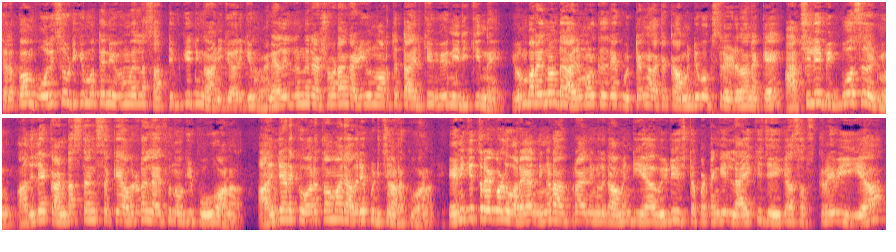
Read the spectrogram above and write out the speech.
ചിലപ്പം പോലീസ് പിടിക്കുമ്പോഴത്തേനും ഇവൻ വല്ല സർട്ടിഫിക്കറ്റും കാണിക്കുമായിരിക്കും. അങ്ങനെ അതിൽ നിന്ന് രക്ഷപ്പെടാൻ കഴിയുമെന്ന് ഓർത്തിട്ടായിരിക്കും ഇവൻ ഇരിക്കുന്നത് ഇവൻ പറയുന്നുണ്ട് അനുമോൾക്കെതിരെ കുറ്റങ്ങളൊക്കെ കമന്റ് ബോക്സിൽ എഴുതാനൊക്കെ. ആക്ച്വലി ബിഗ് ബോസ് കഴിഞ്ഞു. അതിലെ കണ്ടസ്റ്റൻസ് ഒക്കെ അവരുടെ ലൈഫ് നോക്കി പോവുകയാണ്. അതിന്റെ ഇടയ്ക്ക് ഓരോരുത്തന്മാർ അവരെ പിടിച്ച് നടക്കുവാണ്. എനിക്ക് ഇത്രയൊക്കെ ഉള്ളൂ പറയാൻ. നിങ്ങളുടെ അഭിപ്രായം നിങ്ങൾ കമന്റ് ചെയ്യുക. വീഡിയോ ഇഷ്ടപ്പെട്ടെങ്കിൽ ലൈക്ക് ചെയ്യുക സബ്സ്ക്രൈബ് ചെയ്യുക.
